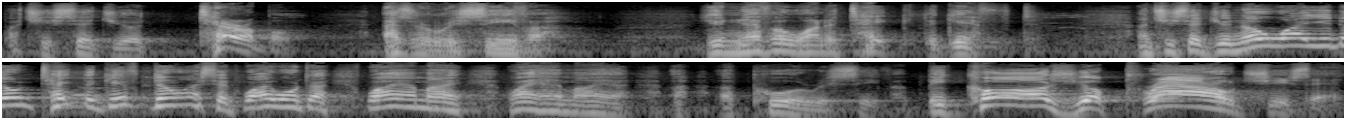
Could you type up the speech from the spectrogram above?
but she said you're terrible as a receiver. You never want to take the gift. And she said, You know why you don't take the gift? No, I said, Why won't I? Why am I, why am I a, a, a poor receiver? Because you're proud, she said.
